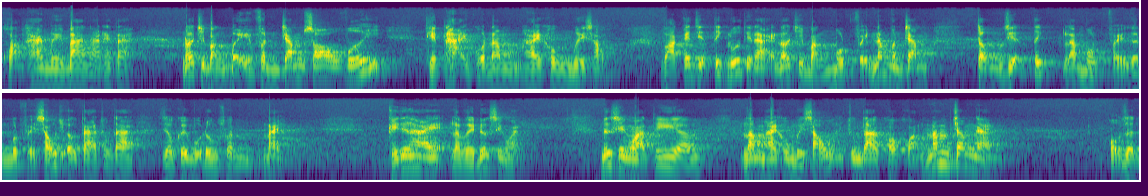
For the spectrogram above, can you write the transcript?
khoảng 23 ngàn hecta nó chỉ bằng 7% so với thiệt hại của năm 2016 và cái diện tích lúa thiệt hại nó chỉ bằng 1,5% tổng diện tích là 1, gần 1,6 triệu hecta chúng ta gieo cấy vụ đông xuân này cái thứ hai là về nước sinh hoạt. Nước sinh hoạt thì ờ, năm 2016 chúng ta có khoảng 500 ngàn hộ dân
